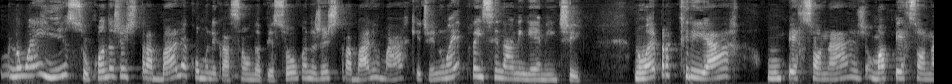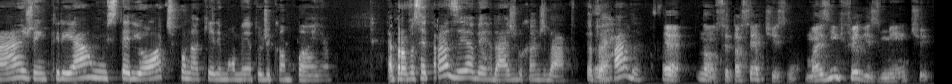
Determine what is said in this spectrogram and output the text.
não é isso. Quando a gente trabalha a comunicação da pessoa, quando a gente trabalha o marketing, não é para ensinar ninguém a mentir. Não é para criar um personagem, uma personagem, criar um estereótipo naquele momento de campanha. É para você trazer a verdade do candidato. Eu estou é. errada? É, não, você está certíssima. Mas, infelizmente,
